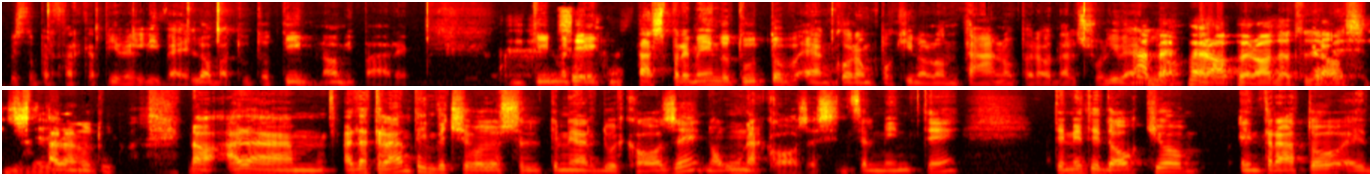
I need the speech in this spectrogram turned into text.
questo per far capire il livello, ha battuto team, no? mi pare. Un team sì. che sta spremendo tutto è ancora un pochino lontano però dal suo livello. Vabbè, però, però ha dato delle segnali. Sta dando tutto. No, ad, um, ad Atlanta invece voglio sottolineare due cose, no, una cosa essenzialmente, tenete d'occhio, è entrato... È,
